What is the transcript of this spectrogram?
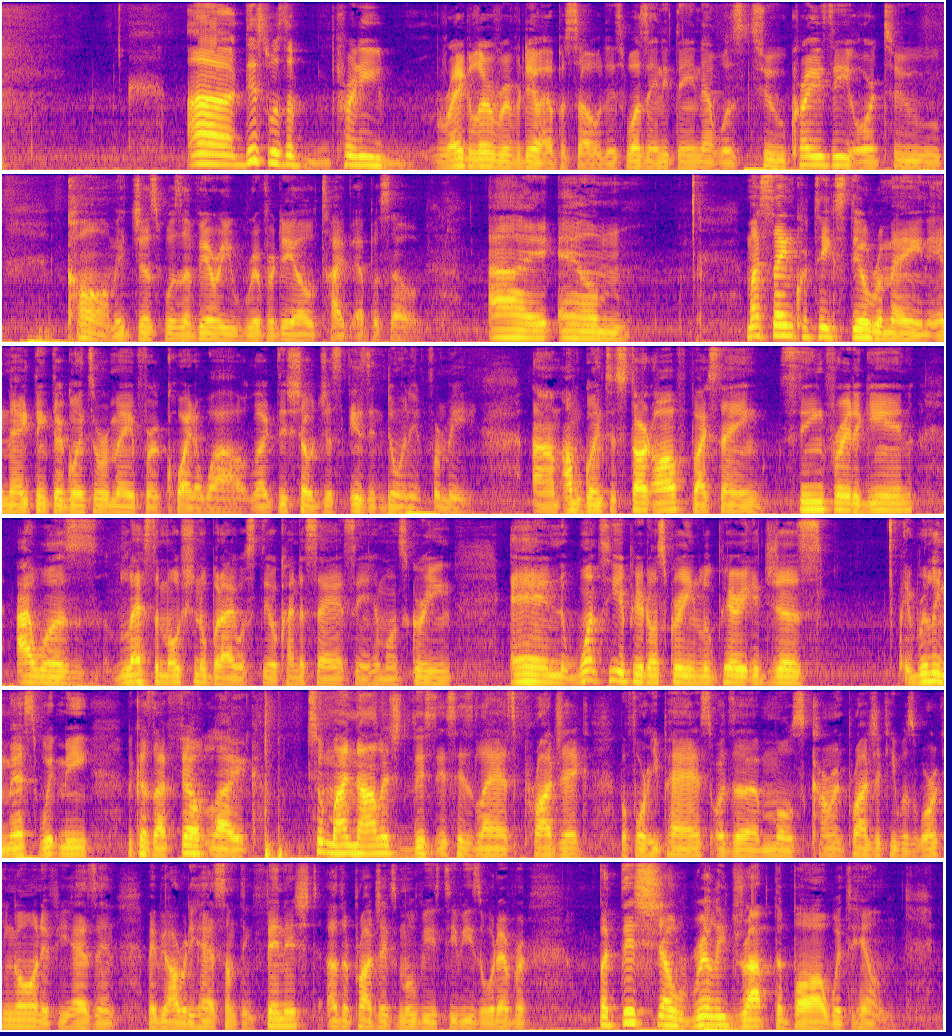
uh, this was a pretty regular Riverdale episode. This wasn't anything that was too crazy or too calm. It just was a very Riverdale type episode. I am. My same critiques still remain, and I think they're going to remain for quite a while. Like, this show just isn't doing it for me. Um, I'm going to start off by saying, seeing Fred again, I was less emotional, but I was still kind of sad seeing him on screen. And once he appeared on screen, Luke Perry, it just it really messed with me because I felt like, to my knowledge, this is his last project before he passed, or the most current project he was working on. If he hasn't maybe already had something finished, other projects, movies, TVs, or whatever. But this show really dropped the ball with him.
